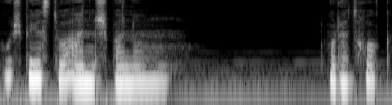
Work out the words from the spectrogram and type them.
Wo spürst du Anspannung oder Druck?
